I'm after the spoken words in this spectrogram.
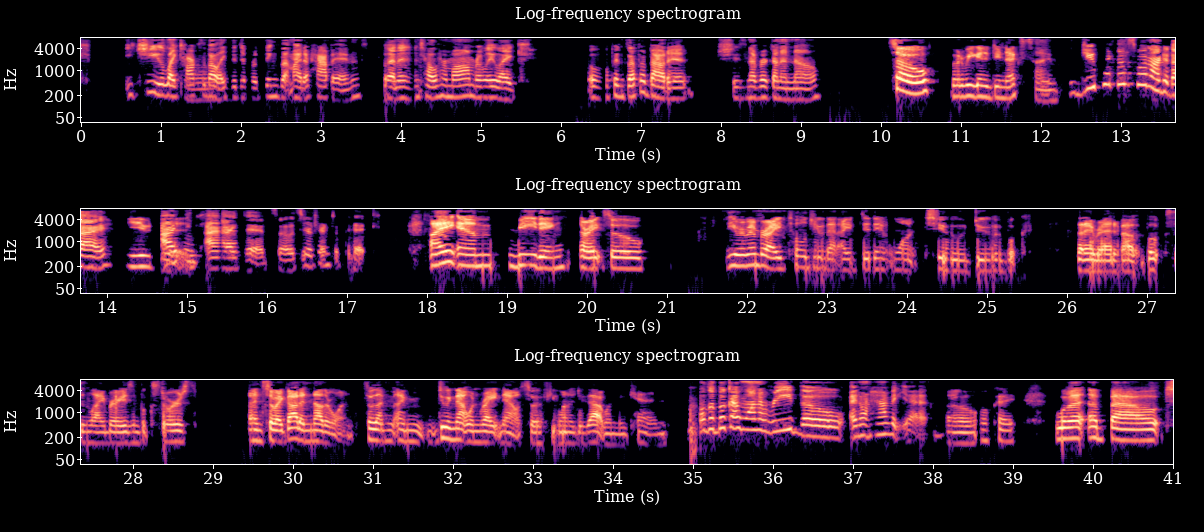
she like talks about like the different things that might have happened, but until her mom really like opens up about it, she's never gonna know. So, what are we to do next time? Did you pick this one or did I? You did. I think I did. So it's your turn to pick. I am reading. All right, so you remember I told you that I didn't want to do the book that I read about books and libraries and bookstores. And so I got another one. So I'm, I'm doing that one right now. So if you want to do that one, we can. Well, the book I want to read though, I don't have it yet. Oh, okay. What about,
